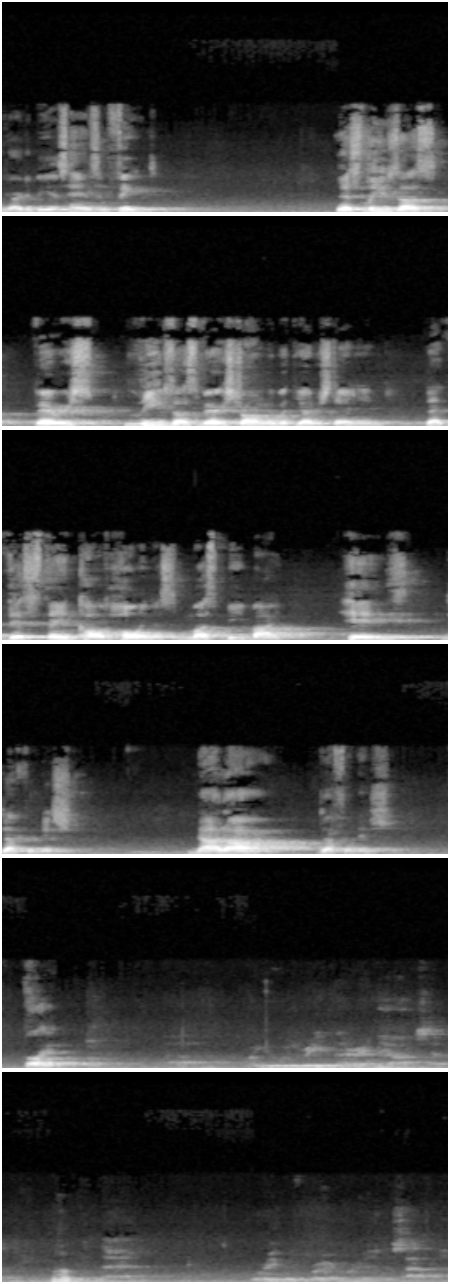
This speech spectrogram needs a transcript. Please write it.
We are to be his hands and feet. This leaves us very leaves us very strongly with the understanding that this thing called holiness must be by his definition, not our definition. Go ahead. Uh, you was reading there in John 17, mm-hmm. where he was praying for his disciples.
